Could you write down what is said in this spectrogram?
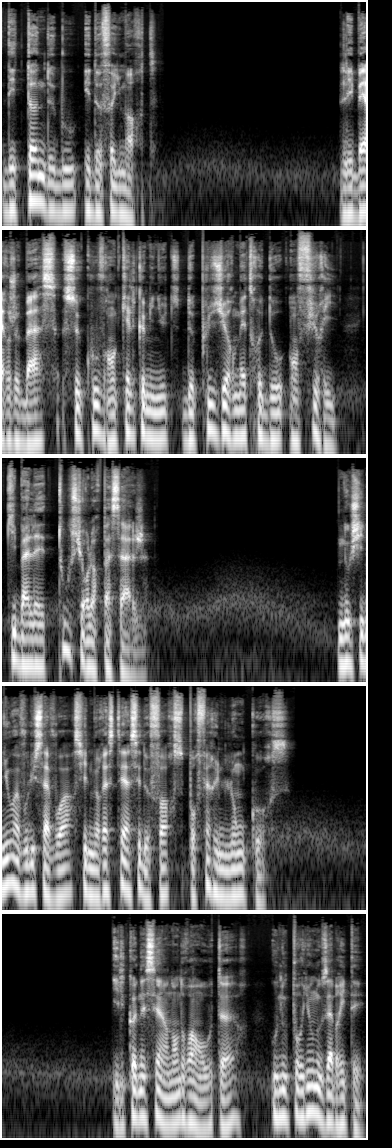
des tonnes de boue et de feuilles mortes. Les berges basses se couvrent en quelques minutes de plusieurs mètres d'eau en furie qui balaient tout sur leur passage. Nushino a voulu savoir s'il me restait assez de force pour faire une longue course. Il connaissait un endroit en hauteur où nous pourrions nous abriter.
